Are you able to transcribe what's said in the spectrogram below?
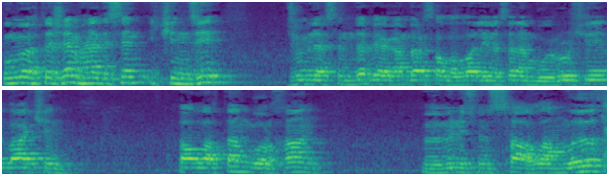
Bu möhtəşəm hədisin ikinci cümləsində Peyğəmbər sallallahu aleyhi və sələm buyurur ki, lakin Allahdan qorxan mömin üçün sağlamlıq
